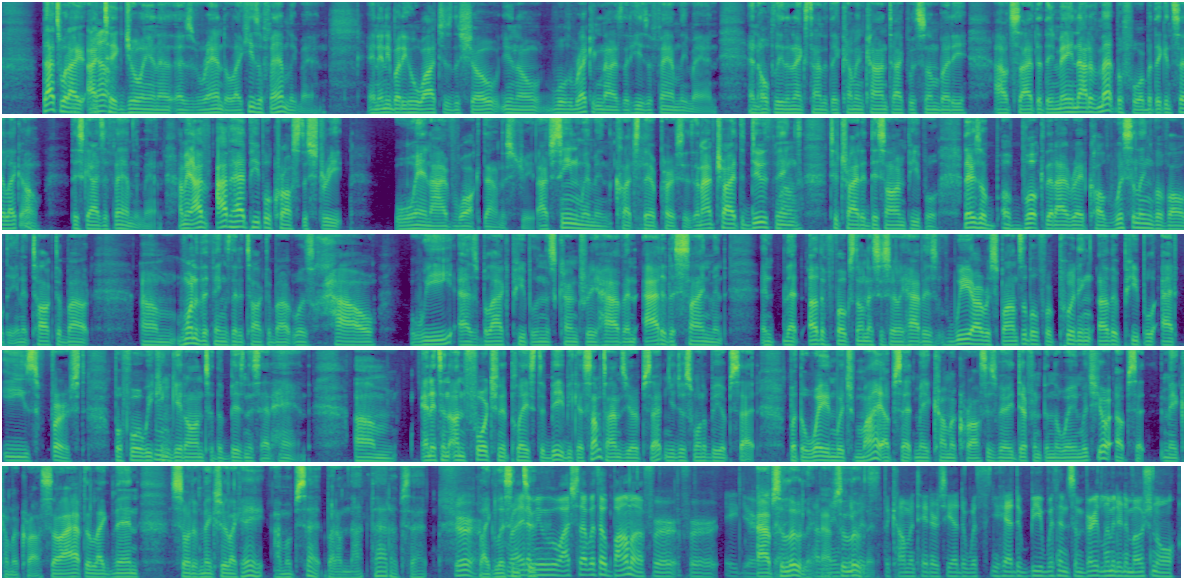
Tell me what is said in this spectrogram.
That's what I, I Yeah. take joy in as, as Randall. Like he's a family man. And anybody who watches the show, you know, will recognize that he's a family man. And hopefully the next time that they come in contact with somebody outside that they may not have met before, but they can say like, "Oh, this guy's a family man." I mean, I've I've had people cross the street when I've walked down the street. I've seen women clutch their purses, and I've tried to do things to try to disarm people. There's a, a book that I read called Whistling Vivaldi, and it talked about um, one of the things that it talked about was how we as black people in this country have an added assignment and that other folks don't necessarily have is we are responsible for putting other people at ease first before we can get on to the business at hand. Um, and it's an unfortunate place to be because sometimes you're upset and you just want to be upset. But the way in which my upset may come across is very different than the way in which your upset may come across. So I have to like then sort of make sure like, hey, I'm upset, but I'm not that upset. Sure. Like, listen right? to- I mean, we watched that with Obama for for eight years. Absolutely, I mean, absolutely. the commentators, he had to with he had to be within some very limited emotional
